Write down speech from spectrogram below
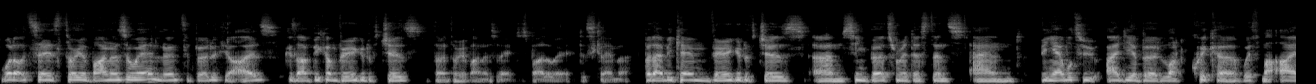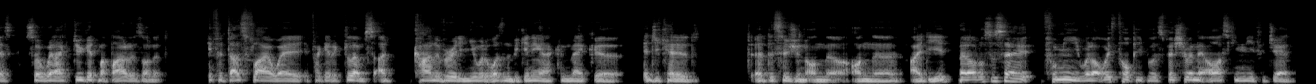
what I would say is throw your binos away and learn to bird with your eyes because I've become very good with jizz. Don't throw your binos away, just by the way, disclaimer. But I became very good with jizz, um, seeing birds from a distance and being able to ID a bird a lot quicker with my eyes. So when I do get my binos on it, if it does fly away, if I get a glimpse, I kind of already knew what it was in the beginning. I can make a educated a decision on the on the ID. But I'd also say for me, what I always tell people, especially when they're asking me for Gen,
